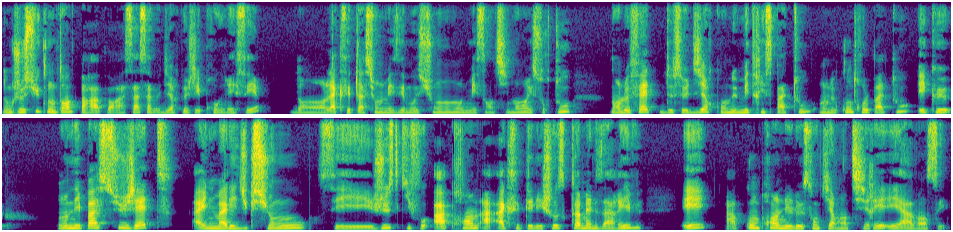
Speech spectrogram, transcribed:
Donc je suis contente par rapport à ça. Ça veut dire que j'ai progressé dans l'acceptation de mes émotions, de mes sentiments et surtout dans le fait de se dire qu'on ne maîtrise pas tout, on ne contrôle pas tout et que on n'est pas sujette à une malédiction, c'est juste qu'il faut apprendre à accepter les choses comme elles arrivent et à comprendre les leçons a en tirer et à avancer.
